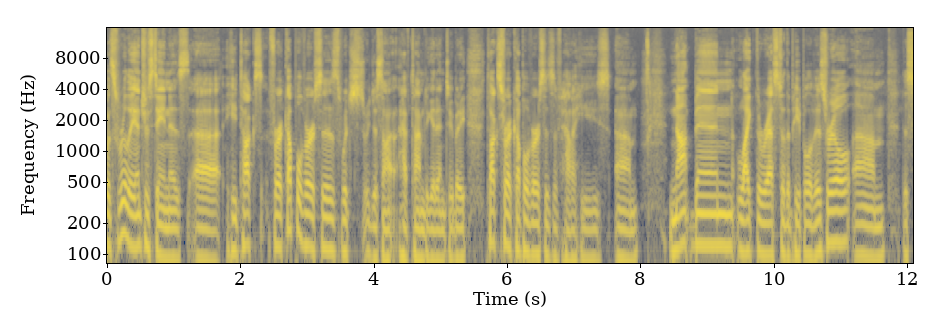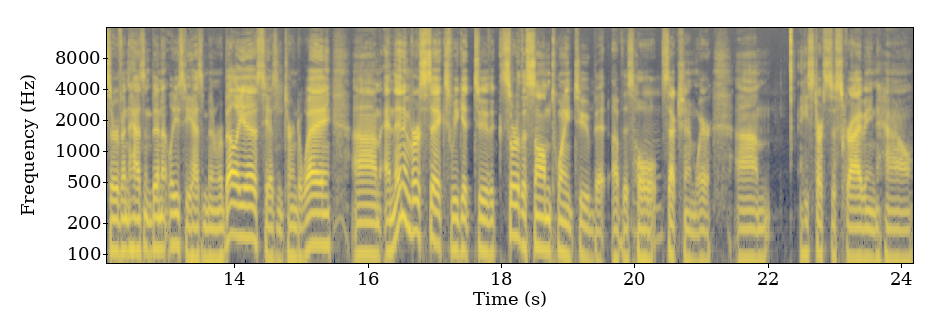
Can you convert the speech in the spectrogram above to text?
what's really interesting is uh, he talks for a couple verses, which we just don't have time to get into, but he talks for a couple verses of how he's um, not been like the rest of the people of Israel. Um, the servant hasn't been, at least. He hasn't been rebellious. He hasn't turned away. Um, and then in verse six, we get to the sort of the Psalm 22 bit of this whole mm-hmm. section where um, he starts describing how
